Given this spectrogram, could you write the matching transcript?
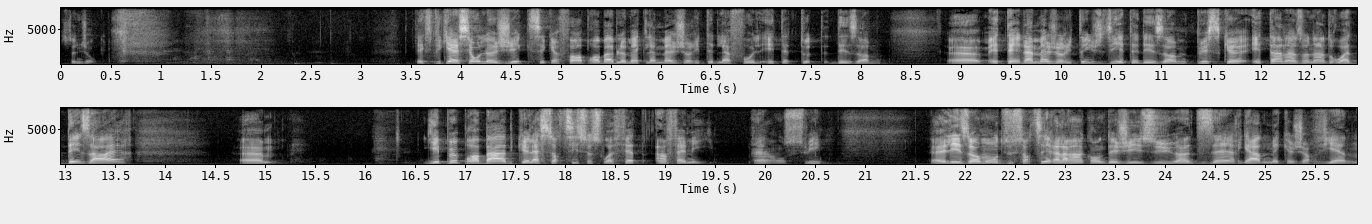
c'est une joke. L'explication logique, c'est que fort probablement que la majorité de la foule était toutes des hommes. Euh, était, la majorité, je dis, était des hommes, puisque étant dans un endroit désert, euh, il est peu probable que la sortie se soit faite en famille. Hein, on suit. Euh, les hommes ont dû sortir à la rencontre de Jésus en disant Regarde, mais que je revienne,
